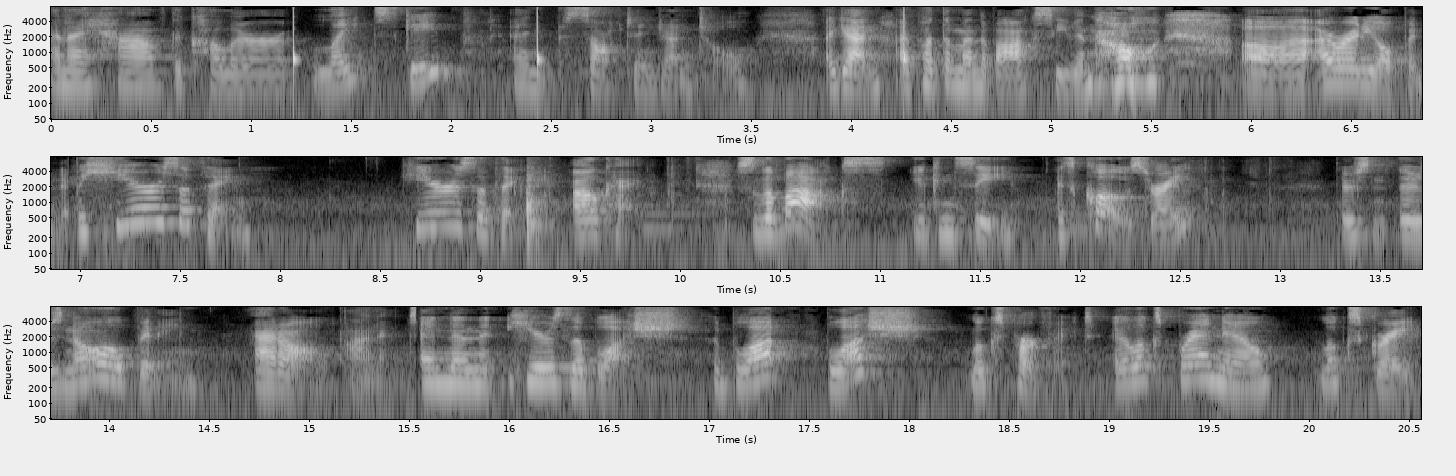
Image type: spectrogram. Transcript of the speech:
and I have the color Lightscape and Soft and Gentle. Again, I put them in the box even though uh, I already opened it. But here's the thing. Here's the thing. Okay, so the box, you can see, it's closed, right? There's, there's no opening at all on it. And then here's the blush. The bl blush looks perfect. It looks brand new, looks great.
